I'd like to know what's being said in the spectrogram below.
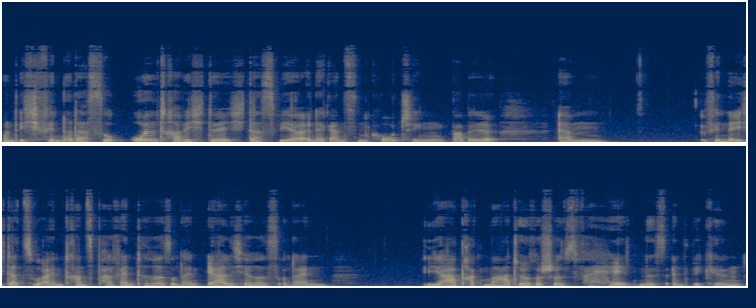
Und ich finde das so ultra wichtig, dass wir in der ganzen Coaching-Bubble, ähm, finde ich dazu ein transparenteres und ein ehrlicheres und ein ja pragmatisches Verhältnis entwickeln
